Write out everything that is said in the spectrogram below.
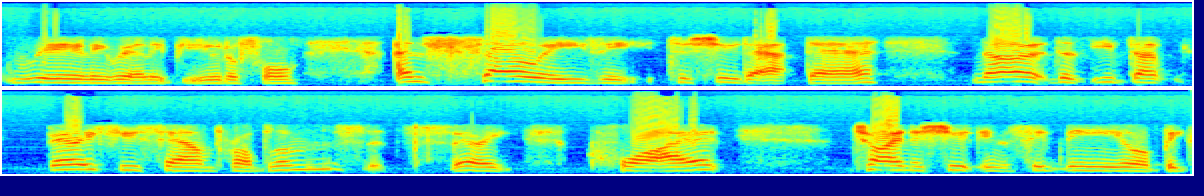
really, really beautiful and so easy to shoot out there. No, that you've done very few sound problems. It's very quiet. Trying to shoot in Sydney or big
